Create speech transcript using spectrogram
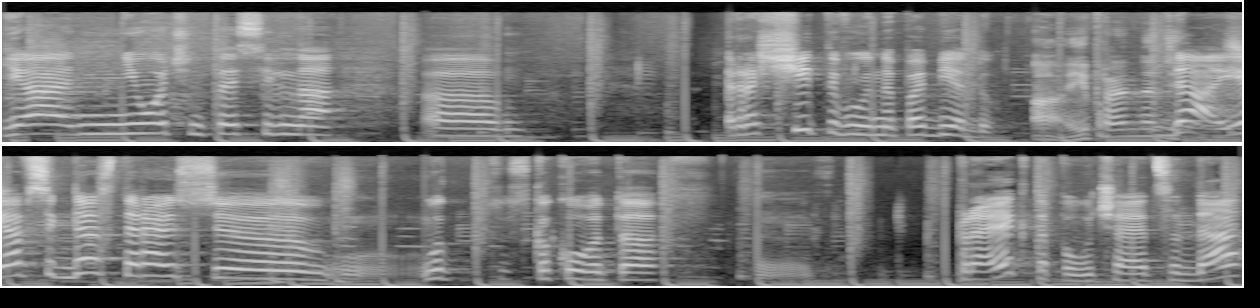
Я не очень-то сильно эм, рассчитываю на победу. А, и правильно Да, делаешь. я всегда стараюсь э, вот с какого-то проекта, получается, да,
